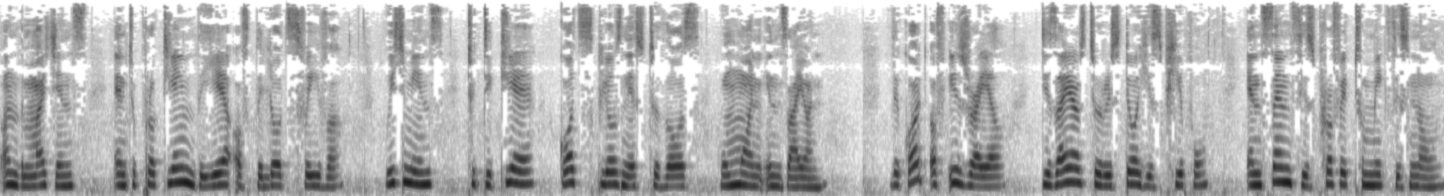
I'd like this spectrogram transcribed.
on the margins and to proclaim the year of the Lord's favor, which means to declare God's closeness to those who mourn in Zion. The God of Israel desires to restore his people and sends his prophet to make this known.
